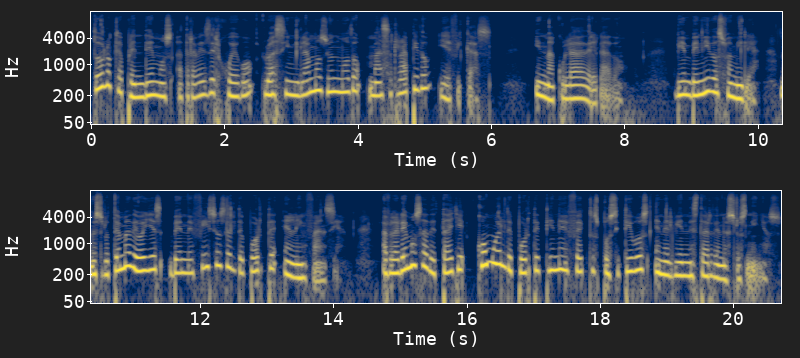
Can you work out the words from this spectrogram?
Todo lo que aprendemos a través del juego lo asimilamos de un modo más rápido y eficaz. Inmaculada Delgado. Bienvenidos familia. Nuestro tema de hoy es beneficios del deporte en la infancia. Hablaremos a detalle cómo el deporte tiene efectos positivos en el bienestar de nuestros niños.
